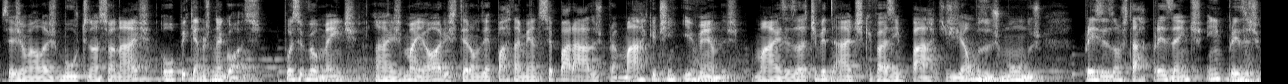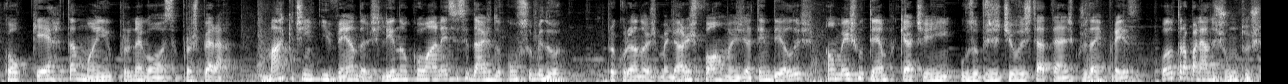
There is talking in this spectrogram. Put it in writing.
sejam elas multinacionais ou pequenos negócios. Possivelmente, as maiores terão departamentos separados para marketing e vendas, mas as atividades que fazem parte de ambos os mundos precisam estar presentes em empresas de qualquer tamanho para o negócio prosperar. Marketing e vendas lidam com a necessidade do consumidor, procurando as melhores formas de atendê-las, ao mesmo tempo que atingem os objetivos estratégicos da empresa. Quando trabalhados juntos,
